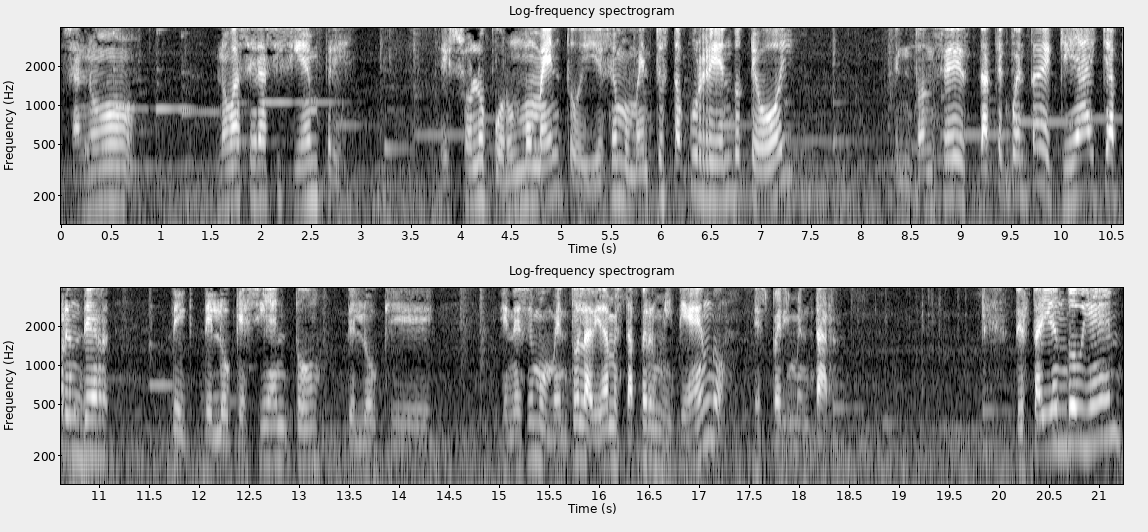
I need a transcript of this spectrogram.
O sea, no, no va a ser así siempre. Es solo por un momento y ese momento está ocurriéndote hoy. Entonces, date cuenta de que hay que aprender de, de lo que siento, de lo que en ese momento la vida me está permitiendo experimentar. ¿Te está yendo bien?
